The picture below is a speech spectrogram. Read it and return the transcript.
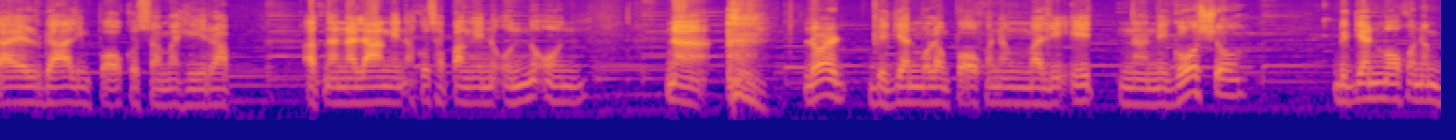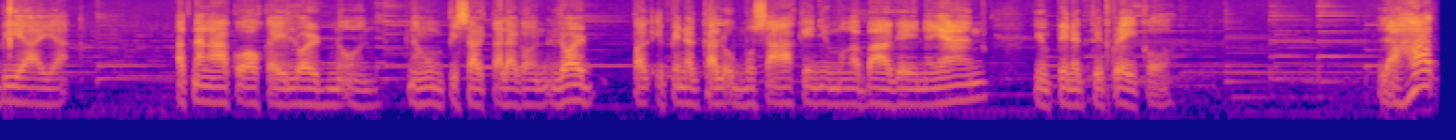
dahil galing po ako sa mahirap at nanalangin ako sa Panginoon noon na Lord, bigyan mo lang po ako ng maliit na negosyo, bigyan mo ako ng biyaya. At nangako ako kay Lord noon, nang umpisal talaga, Lord, pag ipinagkaloob mo sa akin yung mga bagay na yan, yung pinagpipray ko, lahat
